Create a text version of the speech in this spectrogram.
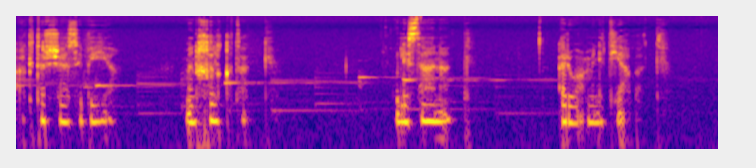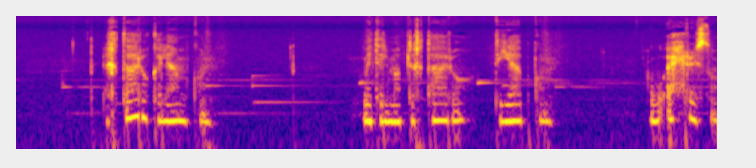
أكتر جاذبية من خلقتك ولسانك أروع من ثيابك. اختاروا كلامكم مثل ما بتختاروا ثيابكم. وأحرصوا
